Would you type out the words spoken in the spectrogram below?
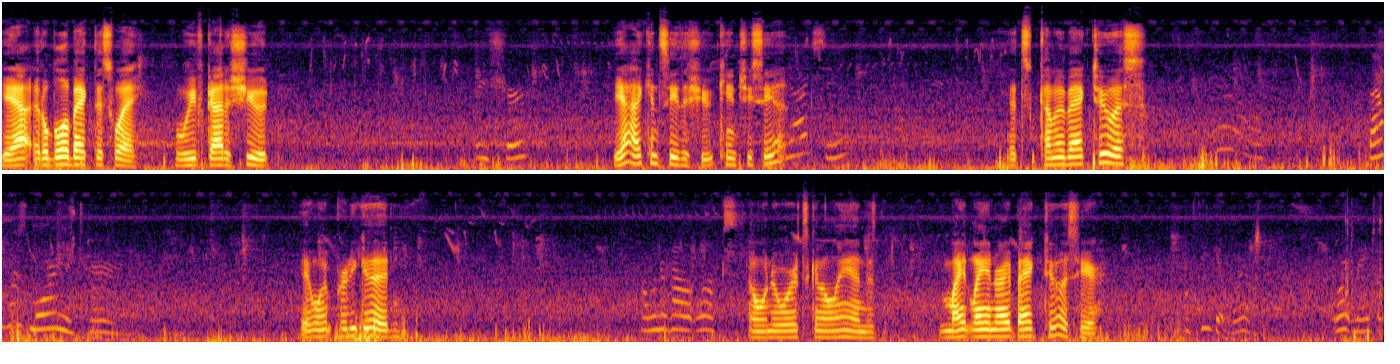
Yeah, it'll blow back this way. We've got a chute. Yeah, I can see the chute. Can't you see it? Yeah, I see it. It's coming back to us. That was more in the turn. It went pretty good. I wonder how it looks. I wonder where it's going to land. It might land right back to us here. I think it will. Or it may go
